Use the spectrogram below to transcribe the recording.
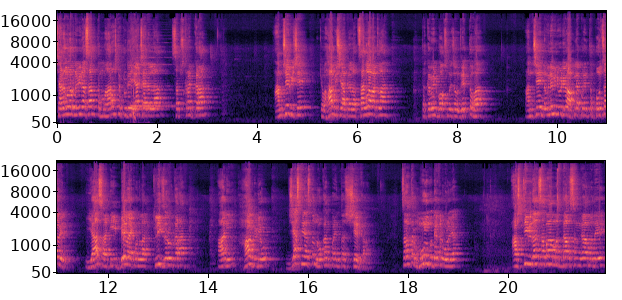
चॅनलवर नवीन असाल तर महाराष्ट्र टुडे या चॅनलला सबस्क्राईब करा. आमचे विषय किंवा हा विषय आपल्याला चांगला वाटला तर कमेंट बॉक्समध्ये जाऊन व्यक्त व्हा. आमचे नवीन नवीन व्हिडिओ आपल्यापर्यंत पोहोचावेत यासाठी बेल आयकॉनला क्लिक जरूर करा आणि हा व्हिडिओ जास्तीत जास्त लोकांपर्यंत शेअर करा. चला तर मूळ मुद्द्याकडे वळूया. आष्टी विधानसभा मतदारसंघामध्ये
